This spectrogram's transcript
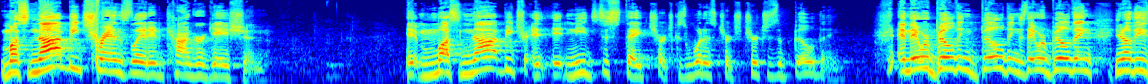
must not be translated congregation. It must not be, tra- it needs to stay church. Because what is church? Church is a building. And they were building buildings. They were building, you know, these,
